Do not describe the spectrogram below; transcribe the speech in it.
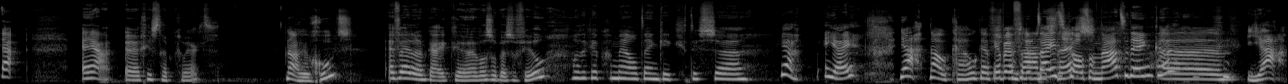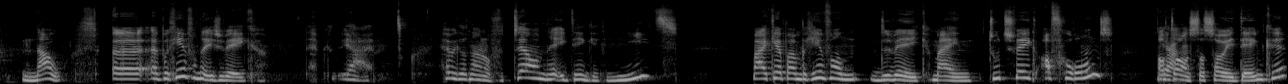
ja. En ja, eh, gisteren heb ik gewerkt. Nou, heel goed. En verder heb ik eigenlijk, eh, was al best wel veel wat ik heb gemeld, denk ik. Dus eh, ja, en jij? Ja, nou, ik krijg ook even Je hebt even de tijd gehad om na te denken. Ehm, ja, nou. eh, het begin van deze week. Heb ik, ja, heb ik dat nou nog verteld? Nee, ik denk het niet. Maar ik heb aan het begin van de week mijn toetsweek afgerond. Ja. Althans, dat zou je denken.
